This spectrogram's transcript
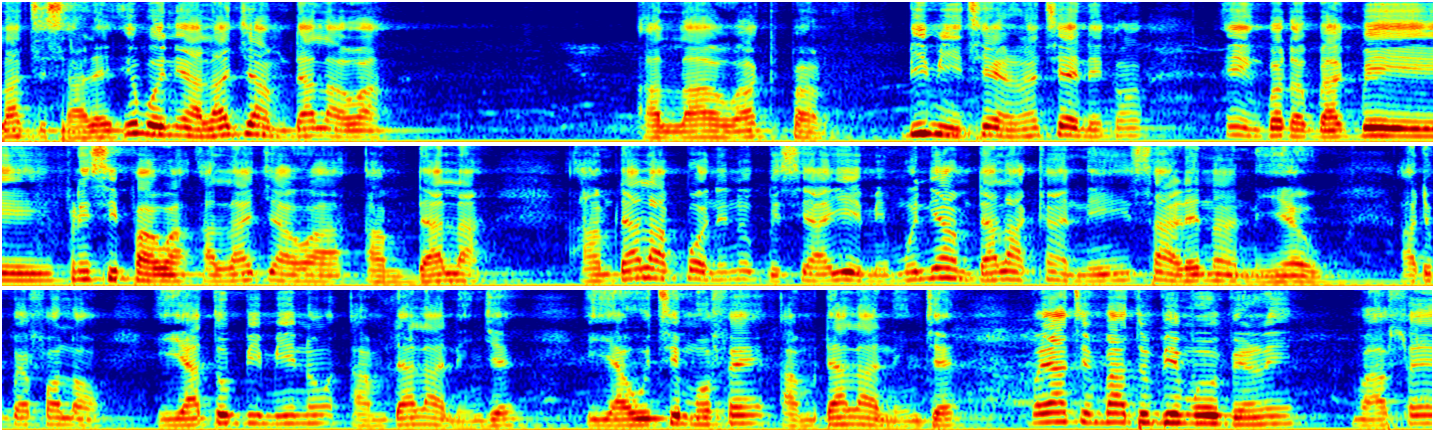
láti sàárẹ̀ níbo ni alájà amdala wà? Allahu akbar. Bí mi ti ẹ̀ rántí ẹ̀ nìkan ẹ̀ ń gbọ́dọ̀ gbàgbé principal wa alájà wa amdala. Amdala pọ̀ nínú gbèsè ayé mi. Mo ní amdala kan ní sàárẹ̀ náà nìyẹn o. Adúpẹ́ fọlọ́ ìyá tó bí mi inú amdala ní jẹ́. Ìyàwó tí mo fẹ́ amdala ní jẹ́. Bóyá tí n bá tún bímọ obìnrin màá fẹ́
